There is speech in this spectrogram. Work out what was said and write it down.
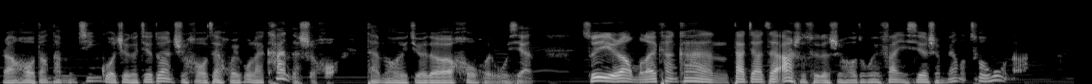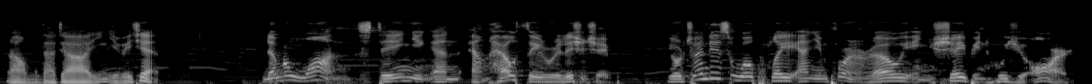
然后当他们经过这个阶段之后，再回过来看的时候，他们会觉得后悔无限。所以，让我们来看看大家在二十岁的时候都会犯一些什么样的错误呢？让我们大家引以为戒。Number one, staying in an unhealthy relationship. Your twenties will play an important role in shaping who you are.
